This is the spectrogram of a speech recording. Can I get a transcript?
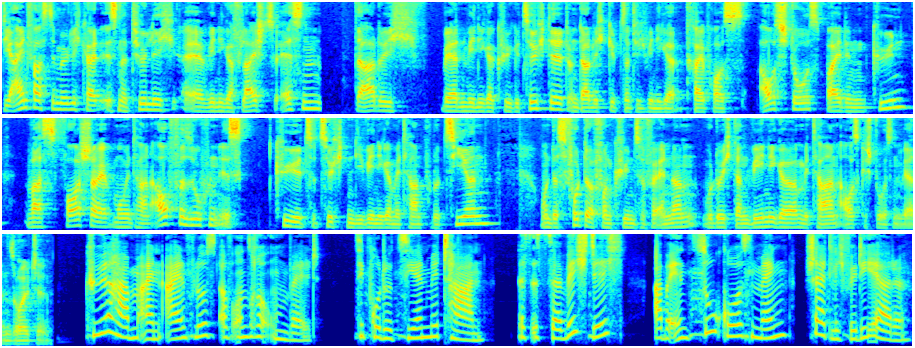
Die einfachste Möglichkeit ist natürlich, äh, weniger Fleisch zu essen. Dadurch werden weniger Kühe gezüchtet und dadurch gibt es natürlich weniger Treibhausausstoß bei den Kühen. Was Forscher momentan auch versuchen, ist Kühe zu züchten, die weniger Methan produzieren und das Futter von Kühen zu verändern, wodurch dann weniger Methan ausgestoßen werden sollte. Kühe haben einen Einfluss auf unsere Umwelt. Sie produzieren Methan. Das ist zwar wichtig, aber in zu großen Mengen schädlich für die Erde.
